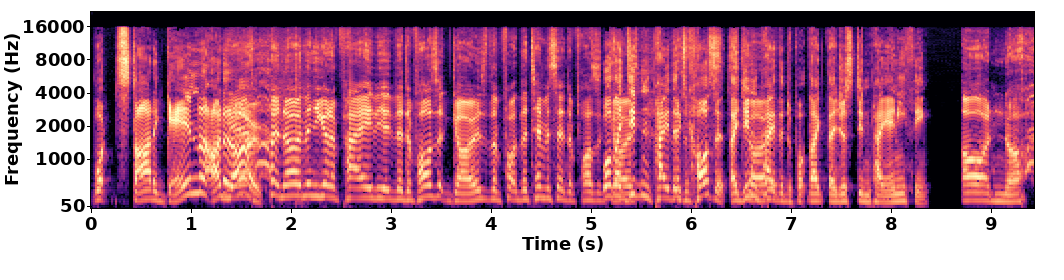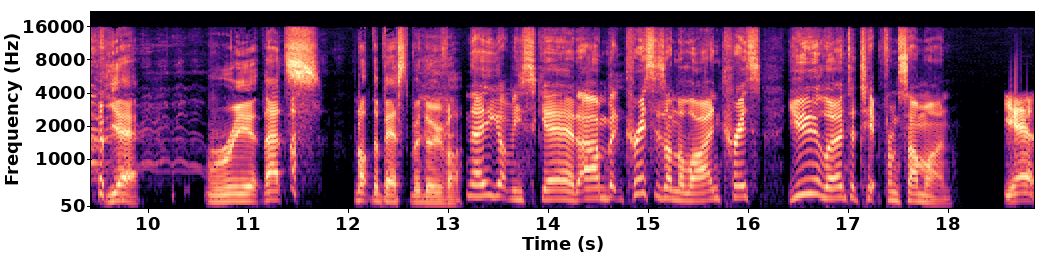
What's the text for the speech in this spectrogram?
what start again? I don't Yeah, know. I know, and then you got to pay the the deposit goes the the ten percent deposit. Well, they didn't pay the, costs deposit. They didn't go. pay the deposit. Like they just didn't pay anything. Oh no! Yeah, real. That's not the best maneuver. No, you got me scared. Um, but Chris is on the line. Chris, you learned a tip from someone. Yeah,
